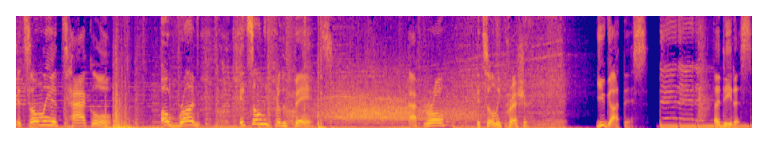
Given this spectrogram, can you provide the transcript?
It's only a tackle, a run. It's only for the fans. After all, it's only pressure. You got this. Adidas.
